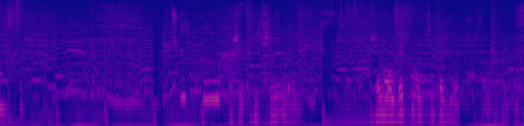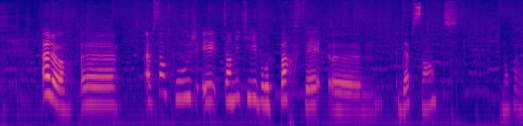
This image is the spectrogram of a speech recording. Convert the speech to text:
Entrée. J'ai triché, mais j'ai mon défaut, mon petit. Alors, euh, absinthe rouge est un équilibre parfait euh, d'absinthe. Non, pardon.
